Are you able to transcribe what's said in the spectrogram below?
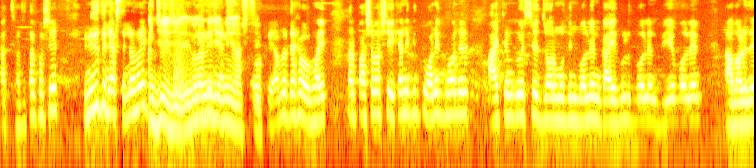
আচ্ছা আচ্ছা তার পাশে নিজে তো নিয়ে আসছেন না ভাই? জি জি এগুলো নিজে নিয়ে আসছি। ওকে আমরা দেখাবো ভাই। তার পাশাপাশি এখানে কিন্তু অনেক ধরনের আইটেম রয়েছে। জন্মদিন বলেন গায়ে হলুদ বলেন বিয়ে বলেন আবার যে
